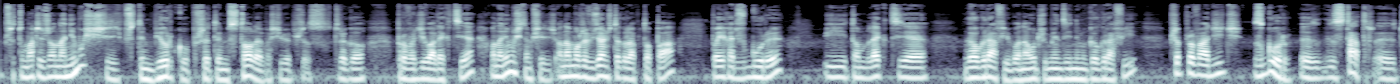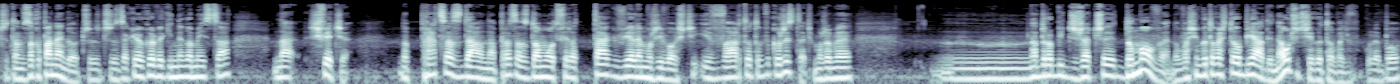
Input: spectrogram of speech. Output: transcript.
y, przetłumaczyć, że ona nie musi siedzieć przy tym biurku, przy tym stole właściwie, przez którego prowadziła lekcję. Ona nie musi tam siedzieć. Ona może wziąć tego laptopa, pojechać w góry i tą lekcję geografii, bo nauczył między geografii, przeprowadzić z gór, y, z Tatr, y, czy tam z Zakopanego, czy, czy z jakiegokolwiek innego miejsca na świecie. No, praca zdalna, praca z domu otwiera tak wiele możliwości i warto to wykorzystać. Możemy nadrobić rzeczy domowe, no właśnie gotować te obiady, nauczyć się gotować w ogóle, bo,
